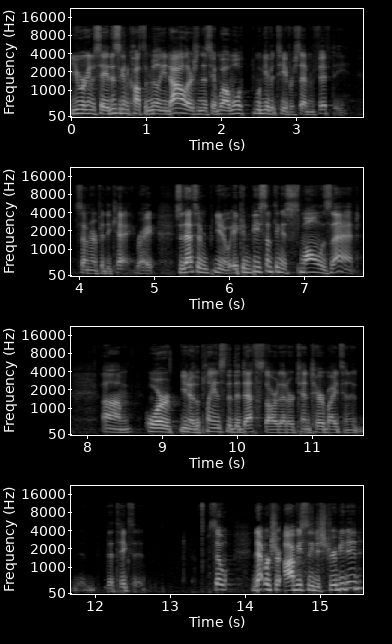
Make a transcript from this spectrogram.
you were going to say, this is going to cost a million dollars, and they say, well, we'll, we'll give it to you for 750, 750K, right? So that's, you know, it can be something as small as that, um, or, you know, the plans to the Death Star that are 10 terabytes and it, that takes it. So networks are obviously distributed,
